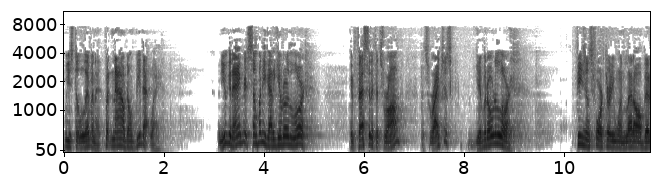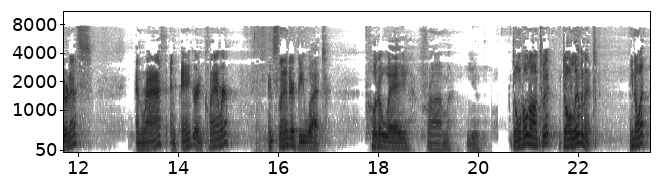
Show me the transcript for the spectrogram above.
We used to live in it, but now don't be that way. When you get angry at somebody, you got to give it over to the Lord. Confess it if it's wrong. If it's righteous, give it over to the Lord. Ephesians 4:31 let all bitterness and wrath and anger and clamor and slander be what? Put away from you. Don't hold on to it. Don't live in it. You know what?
